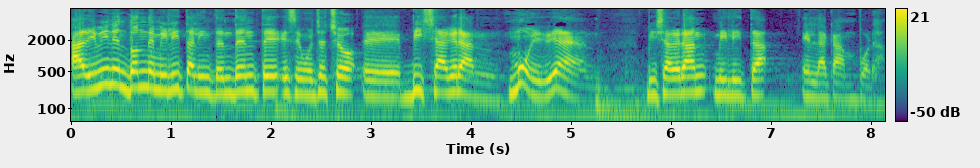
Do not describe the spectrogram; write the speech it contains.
Adivinen dónde milita el intendente, ese muchacho eh, Villagrán. Muy bien. Villagrán milita en la Cámpora.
